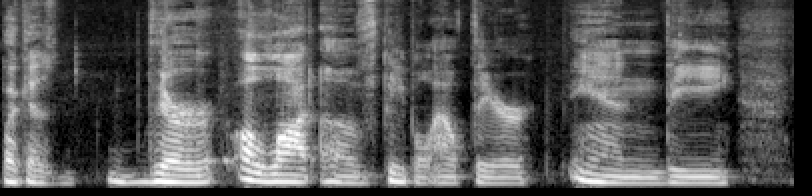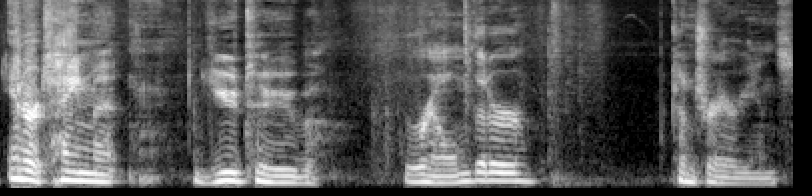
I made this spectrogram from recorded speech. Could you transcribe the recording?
because there are a lot of people out there in the entertainment YouTube realm that are contrarians.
